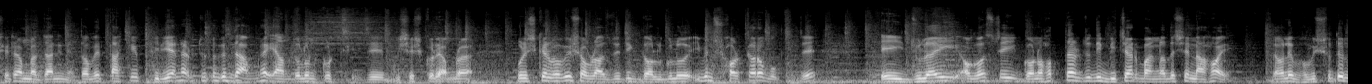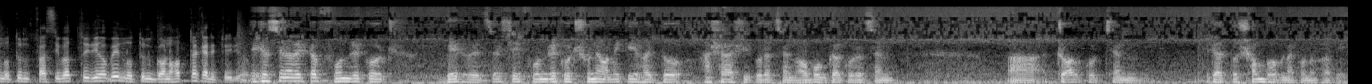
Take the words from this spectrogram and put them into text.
সেটা আমরা জানি না। তবে তাকে ফিরিয়ে আনার জন্য কিন্তু আমরাই আন্দোলন করছি যে বিশেষ করে আমরা পরিষ্কারভাবেই সব রাজনৈতিক দলগুলো ইভেন সরকারও বলছে যে এই জুলাই আগস্ট এই গণহত্যার যদি বিচার বাংলাদেশে না হয় তাহলে ভবিষ্যতে নতুন ফাঁসিবাদ তৈরি হবে, নতুন গণহত্যাকারী তৈরি হবে। শেখ হাসিনার একটা ফোন রেকর্ড বের হয়েছে। সেই ফোন রেকর্ড শুনে অনেকেই হয়তো হাসাহাসি করেছেন, অবজ্ঞা করেছেন ট্রল করছেন। এটা তো সম্ভব না কোনোভাবেই।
